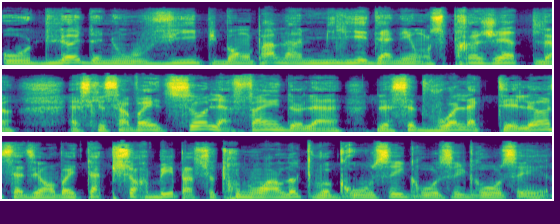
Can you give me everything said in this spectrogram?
au-delà de nos vies, puis bon, on parle d'un milliers d'années, on se projette, là. Est-ce que ça va être ça, la fin de, la, de cette Voie lactée-là? C'est-à-dire, on va être absorbé par ce trou noir-là qui va grossir, grossir, grossir?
